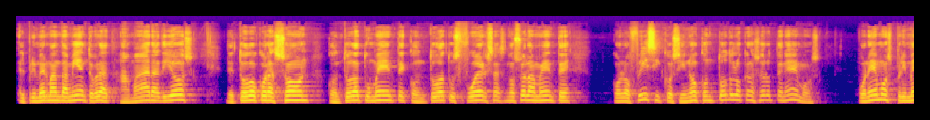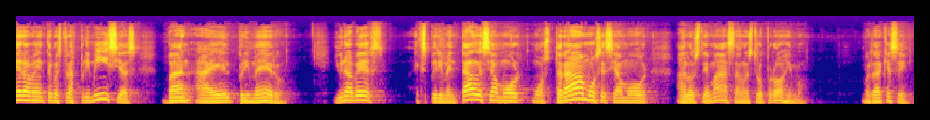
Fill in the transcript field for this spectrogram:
el primer mandamiento, ¿verdad? Amar a Dios de todo corazón, con toda tu mente, con todas tus fuerzas, no solamente con lo físico, sino con todo lo que nosotros tenemos. Ponemos primeramente nuestras primicias, van a Él primero. Y una vez experimentado ese amor, mostramos ese amor a los demás, a nuestro prójimo. ¿Verdad que sí?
